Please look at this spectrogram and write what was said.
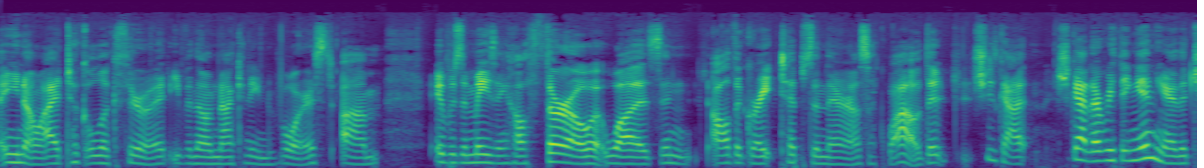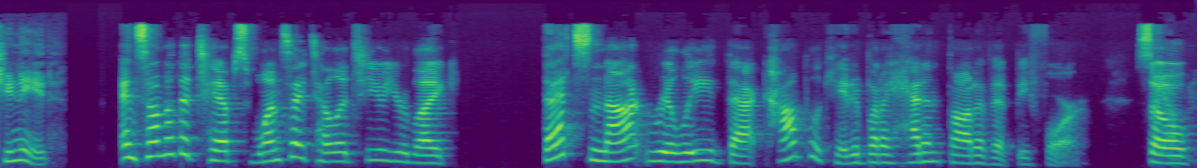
you know, I took a look through it, even though I'm not getting divorced. Um, it was amazing how thorough it was and all the great tips in there. I was like, wow, that she's got she's got everything in here that you need. And some of the tips, once I tell it to you, you're like, that's not really that complicated, but I hadn't thought of it before. So, yeah.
